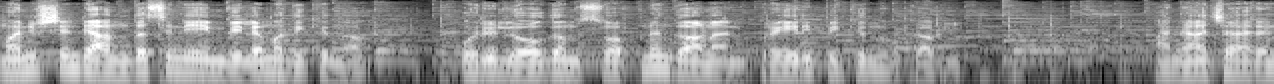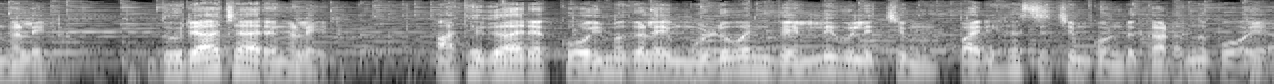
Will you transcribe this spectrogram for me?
മനുഷ്യന്റെ അന്തസ്സിനെയും വിലമതിക്കുന്ന ഒരു ലോകം സ്വപ്നം കാണാൻ പ്രേരിപ്പിക്കുന്നു കവി. അനാചാരങ്ങളെ ദുരാചാരങ്ങളെ അധികാര കോയ്മകളെ മുഴുവൻ വെല്ലുവിളിച്ചും പരിഹസിച്ചും കൊണ്ട് കടന്നുപോയ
